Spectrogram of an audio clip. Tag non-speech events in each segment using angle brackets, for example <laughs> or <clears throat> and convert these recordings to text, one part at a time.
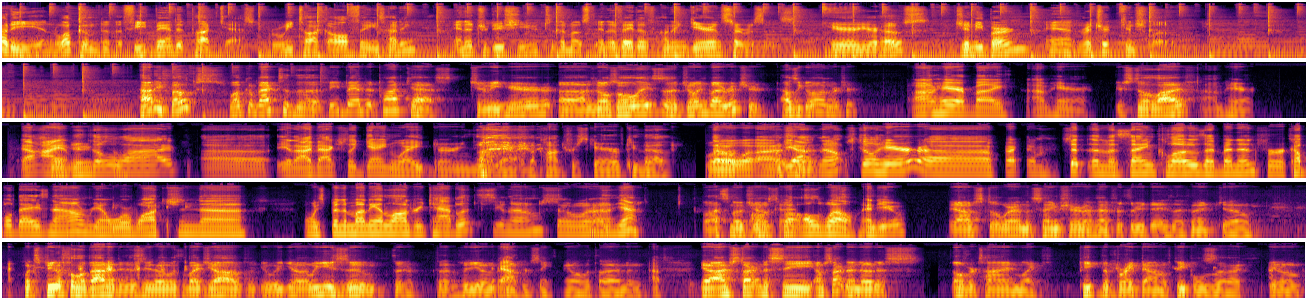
Howdy, and welcome to the Feed Bandit podcast, where we talk all things hunting and introduce you to the most innovative hunting gear and services. Here are your hosts, Jimmy Byrne and Richard Kinchlow. Howdy, folks. Welcome back to the Feed Bandit podcast. Jimmy here, uh, as always, uh, joined by Richard. How's it going, Richard? I'm here, buddy. I'm here. You're still alive? I'm here. Yeah, I am still alive. Uh, and I've actually gained weight during the uh, the Contra scare of 2000. Well, so uh, yeah, no, still here. Uh, in fact, I'm sitting in the same clothes I've been in for a couple days now. You know, we're watching. Uh, we spending money on laundry tablets. You know, so uh, right. yeah. Well, that's no joke. All, all well, and you? Yeah, I'm still wearing the same shirt I've had for three days. I think. You know, what's beautiful about it is, you know, with my job, we, you know, we use Zoom, the, the video yeah. conferencing thing all the time, and you know, I'm starting to see, I'm starting to notice over time, like pe- the breakdown of people's, uh, you know,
